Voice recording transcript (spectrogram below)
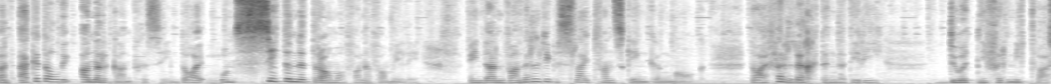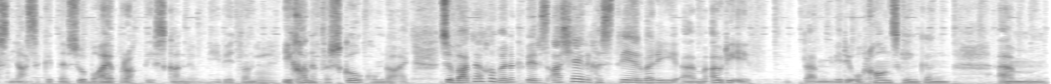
Want ek het al die ander kant gesien, daai ontsettende trauma van 'n familie. En dan wanneer hulle die besluit van skenking maak, daai verligting dat hierdie dood nie verniet was nie as ek dit nou so baie prakties kan noem. Jy weet want hmm. hier gaan 'n verskil kom daaruit. So wat nou gewoonlik gebeur is as jy registreer by die ehm um, ODF, dan weet die orgaanskenking ehm um,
